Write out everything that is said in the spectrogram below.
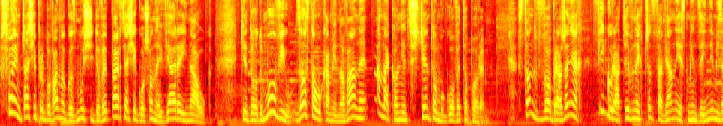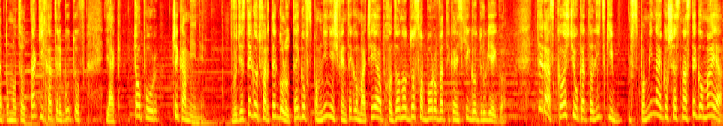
W swoim czasie próbowano go zmusić do wyparcia się głoszonej wiary i nauk. Kiedy odmówił, został ukamienowany, a na koniec ścięto mu głowę toporem. Stąd w wyobrażeniach figuratywnych przedstawiany jest m.in. za pomocą takich atrybutów jak topór czy kamienie. 24 lutego wspomnienie świętego Macieja obchodzono do Soboru Watykańskiego II. Teraz Kościół katolicki wspomina go 16 maja,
